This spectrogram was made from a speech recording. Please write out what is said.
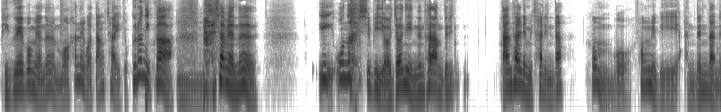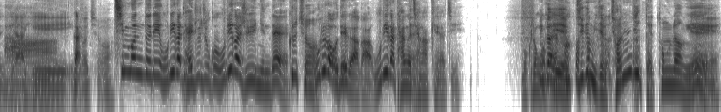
비교해 보면은 뭐 하늘과 땅 차이죠. 그러니까 음. 말하자면은 이 오너십이 여전히 있는 사람들이 딴 살림이 차린다? 그건 뭐 성립이 안 된다는 아, 이야기인 그러니까 거죠. 친문들이 우리가 대주주고 우리가 주인인데 그렇죠. 우리가 어디에 가가? 우리가 당을 네. 장악해야지. 뭐 그런 그러니까 건가요? 예, 지금 이제 전직 대통령이 예.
